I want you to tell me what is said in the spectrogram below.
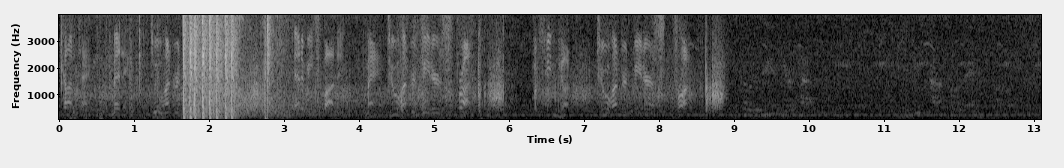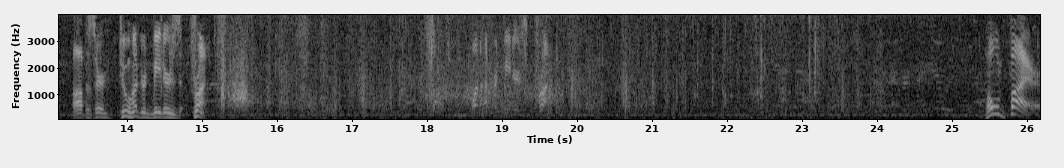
Contact. Medic, 200 meters. Enemy spotted. Man, 200 meters front. Machine gun, 200 meters front. Officer, 200 meters front. Soldier, 100 meters front. Hold fire.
